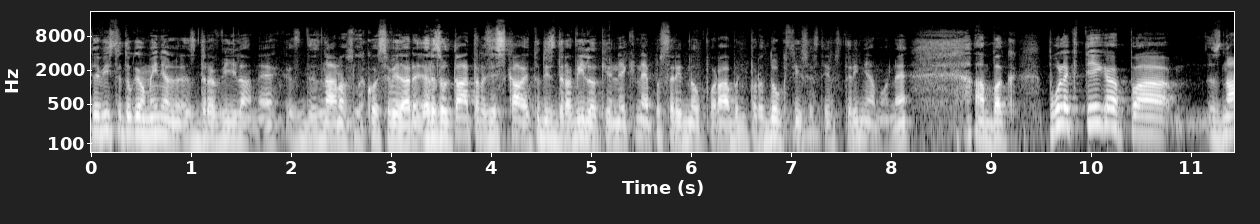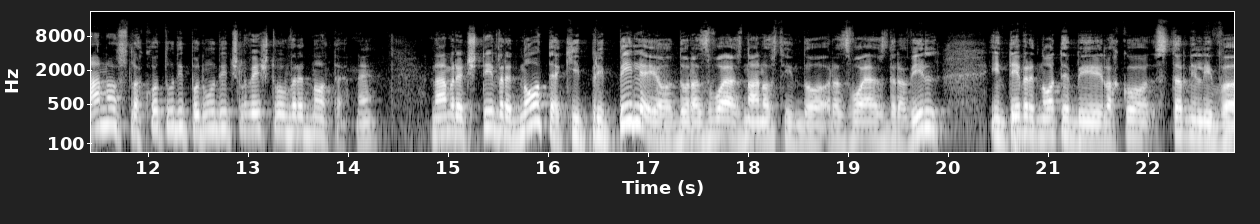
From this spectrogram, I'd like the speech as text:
Zdaj, vi ste tukaj omenjali zdravila. Ne? Znanost lahko seveda rezultat raziskave tudi zdravilo, ki je nek neposredno uporaben produkt, vsi se s tem strinjamo. Ne? Ampak poleg tega pa znanost lahko tudi ponudi človeštvo vrednote. Ne? Namreč te vrednote, ki pripeljajo do razvoja znanosti in do razvoja zdravil, in te vrednote bi lahko strnili v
